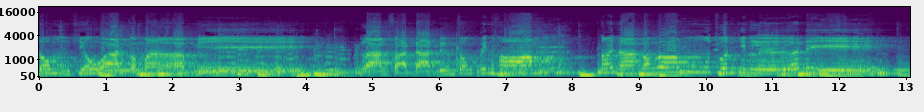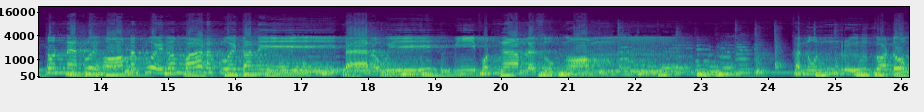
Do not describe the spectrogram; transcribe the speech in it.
ส้มเขียวหวานก็มากมีลางสาดดาดดื่มส้มกลิ่นหอม น้อยหนาก็งอมชวนกินเหลือดี นนแน่กล้วยหอมนั้นกล้วยน้ำว้านั้นกล้วยตานีแต่ละวี มีผลงามและสุกงอม ขนุนหรือก็ดก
